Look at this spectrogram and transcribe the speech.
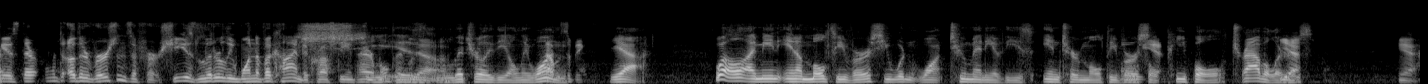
there is there aren't other versions of her. She is literally one of a kind across the entire she multiverse. is Yeah. literally the only That one was a big. yeah well i mean in a multiverse you wouldn't want too many of these inter multiversal Oh, yeah. people travelers Yeah. Yeah.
